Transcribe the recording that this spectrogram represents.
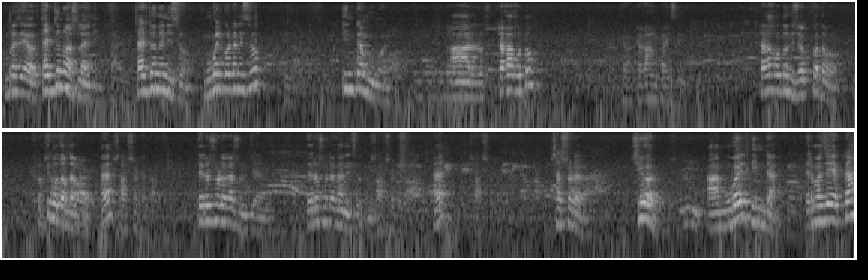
তোমরা যে চারজন আসলো হয়নি? চারজনে নিছো। মোবাইল কটা নিছো? তিনটা মোবাইল। আর টাকা কত? টাকা আমি পাইছি। টাকা কত নিছো? কত সত্যি কথা টাকা হ্যাঁ? সাতশো টাকা। তেরোশো টাকা শুনছি আমি। তেরোশো টাকা নিছো তুমি। সাতশো টাকা। হ্যাঁ? সাতশো টাকা। সাতশো টাকা। শিওর আর মোবাইল তিনটা। এর মাঝে একটা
